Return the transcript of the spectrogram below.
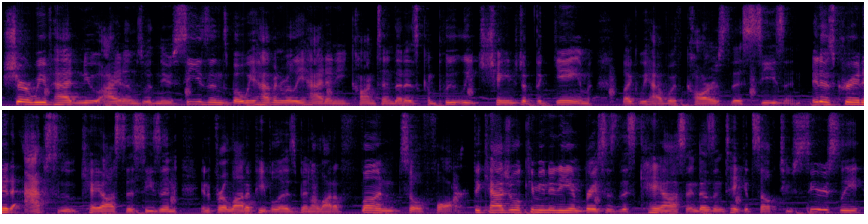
Sure, we've had new items with new seasons, but we haven't really had any content that has completely changed up the game like we have with cars this season. It has created absolute chaos this season, and for a lot of people it has been a lot of fun so far. The casual community embraces this chaos and doesn't take itself too seriously,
